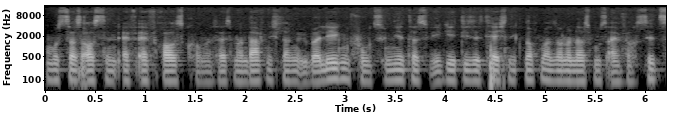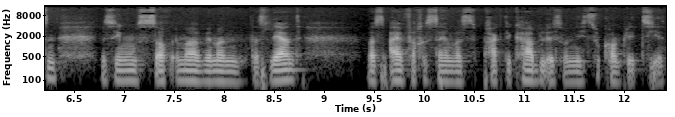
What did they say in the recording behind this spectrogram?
muss das aus den FF rauskommen. Das heißt, man darf nicht lange überlegen, funktioniert das, wie geht diese Technik nochmal, sondern das muss einfach sitzen. Deswegen muss es auch immer, wenn man das lernt, was einfaches sein, was praktikabel ist und nicht zu kompliziert.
